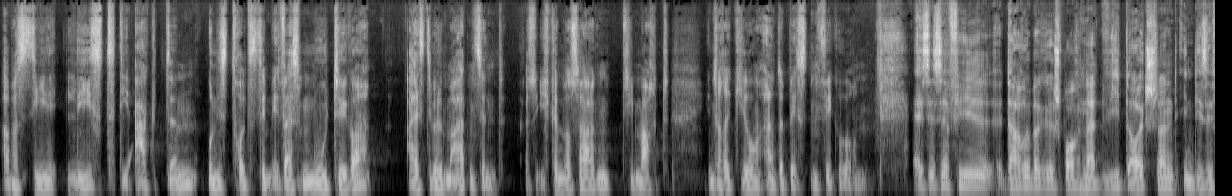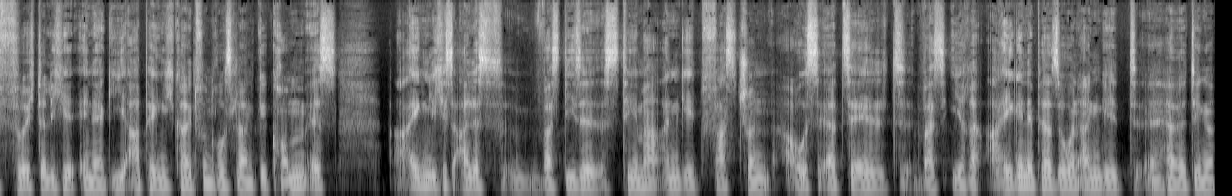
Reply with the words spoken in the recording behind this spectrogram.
aber sie liest die Akten und ist trotzdem etwas mutiger, als Diplomaten sind. Also ich kann nur sagen, die macht in der Regierung einer der besten Figuren. Es ist ja viel darüber gesprochen hat, wie Deutschland in diese fürchterliche Energieabhängigkeit von Russland gekommen ist. Eigentlich ist alles, was dieses Thema angeht, fast schon auserzählt, was Ihre eigene Person angeht, äh, Herr Oettinger,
